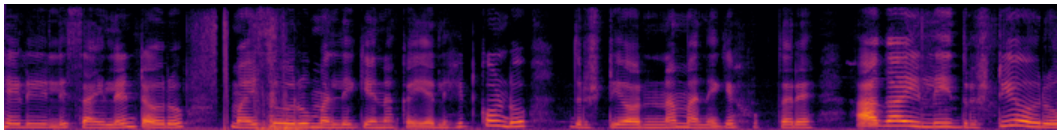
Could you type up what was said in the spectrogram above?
ಹೇಳಿ ಇಲ್ಲಿ ಸೈಲೆಂಟ್ ಅವರು ಮೈಸೂರು ಮಲ್ಲಿಗೆನ ಕೈಯಲ್ಲಿ ಇಟ್ಕೊಂಡು ದೃಷ್ಟಿಯವ್ರನ್ನ ಮನೆಗೆ ಹೋಗ್ತಾರೆ. ಆಗ ಇಲ್ಲಿ ದೃಷ್ಟಿಯವರು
